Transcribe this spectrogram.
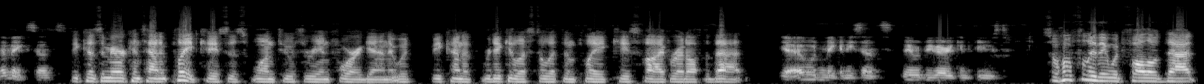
that makes sense. Because Americans hadn't played cases one, two, three, and four again. It would be kind of ridiculous to let them play case five right off the bat. Yeah, it wouldn't make any sense. They would be very confused. So hopefully they would follow that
